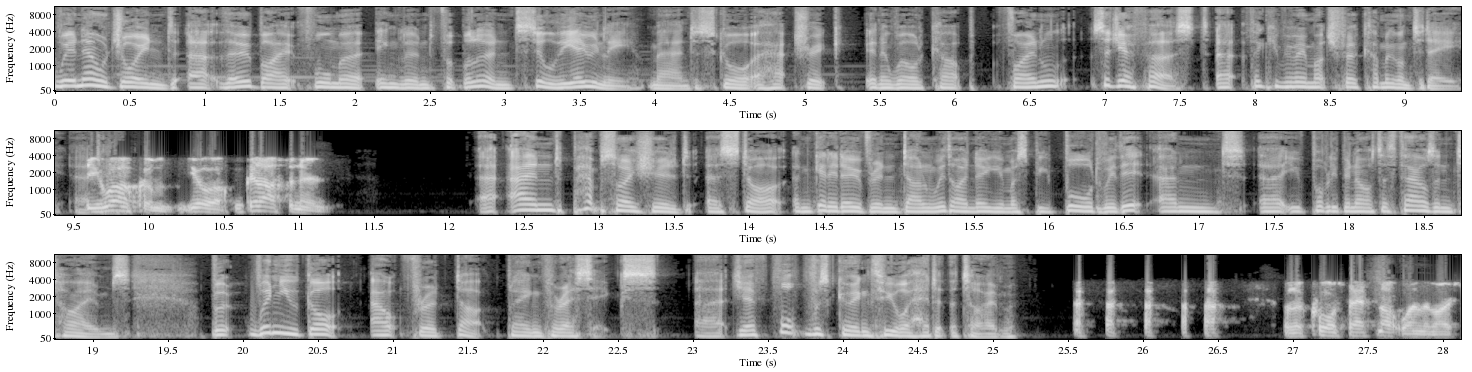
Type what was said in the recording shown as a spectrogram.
we're now joined, uh, though, by former England footballer and still the only man to score a hat trick in a World Cup final, Sir Geoff Hurst. Uh, thank you very much for coming on today. Uh, You're welcome. You're welcome. Good afternoon. Uh, and perhaps I should uh, start and get it over and done with. I know you must be bored with it, and uh, you've probably been asked a thousand times. But when you got out for a duck playing for Essex, uh, Geoff, what was going through your head at the time? well, of course, that's not one of the most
